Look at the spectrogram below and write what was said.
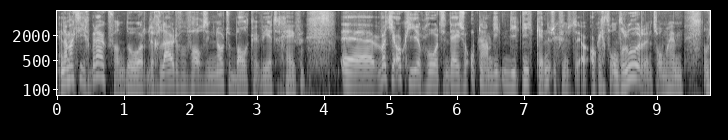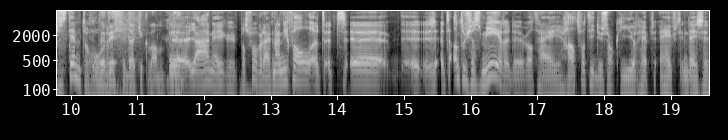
En daar maakte hij gebruik van, door de geluiden van vogels in notenbalken weer te geven. wat je ook hier hoort in deze opname, die, die ik niet ken. Dus ik vind het ook echt ontroerend om, hem, om zijn stem te horen. We wisten dat je kwam. Ja. ja, nee, ik was voorbereid. Maar in ieder geval het, het, het enthousiasmerende wat hij had... wat hij dus ook hier heeft, heeft in deze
